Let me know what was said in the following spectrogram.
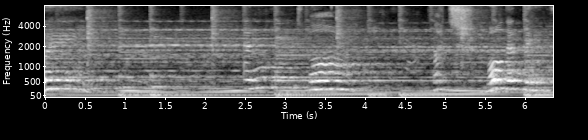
Highway and more, much more than this.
